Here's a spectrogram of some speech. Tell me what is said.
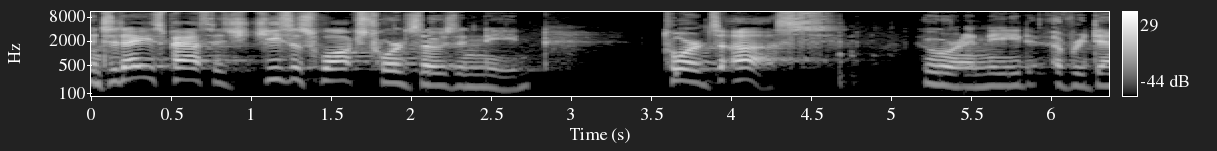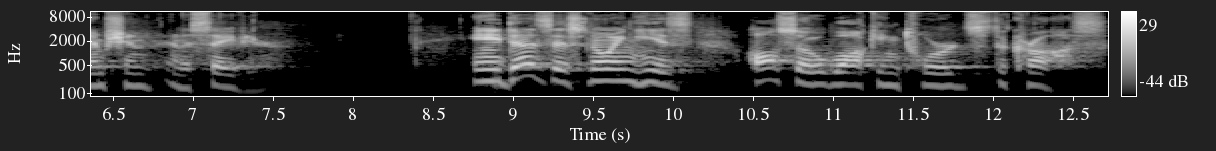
In today's passage, Jesus walks towards those in need, towards us who are in need of redemption and a Savior. And he does this knowing he is also walking towards the cross,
